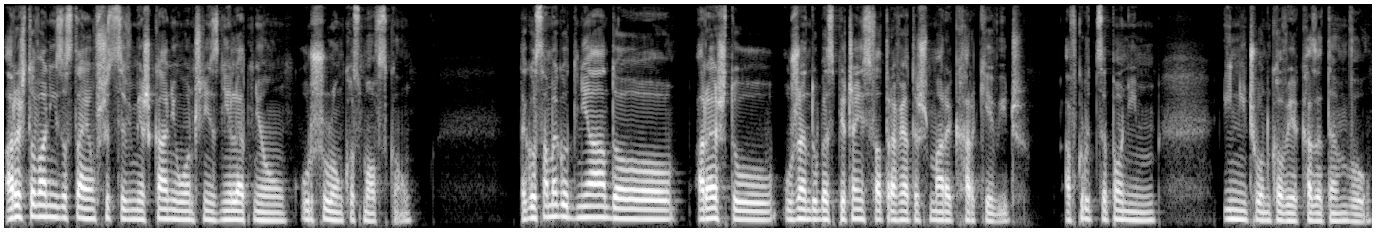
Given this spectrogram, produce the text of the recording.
Aresztowani zostają wszyscy w mieszkaniu, łącznie z nieletnią Urszulą Kosmowską. Tego samego dnia do aresztu Urzędu Bezpieczeństwa trafia też Marek Harkiewicz, a wkrótce po nim inni członkowie KZMW.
